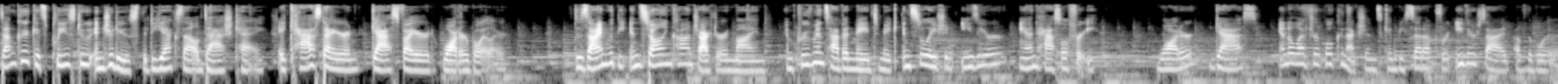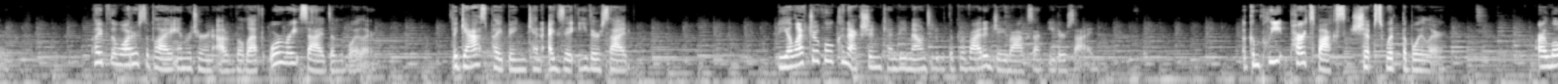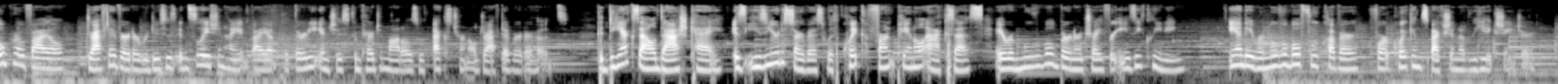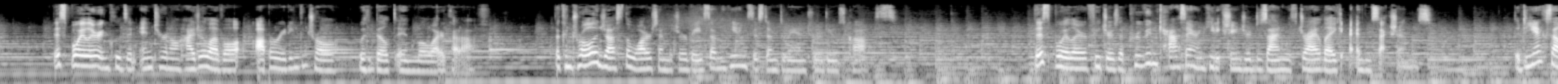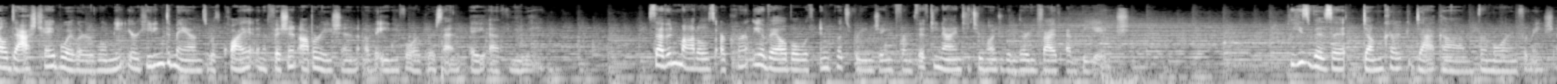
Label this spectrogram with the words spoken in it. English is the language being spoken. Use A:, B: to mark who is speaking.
A: Dunkirk is pleased to introduce the DXL K, a cast iron, gas fired water boiler. Designed with the installing contractor in mind, improvements have been made to make installation easier and hassle free. Water, gas, and electrical connections can be set up for either side of the boiler. Pipe the water supply and return out of the left or right sides of the boiler. The gas piping can exit either side. The electrical connection can be mounted with the provided J-box on either side. A complete parts box ships with the boiler. Our low profile draft diverter reduces installation height by up to 30 inches compared to models with external draft diverter hoods. The DXL K is easier to service with quick front panel access, a removable burner tray for easy cleaning, and a removable flue cover for a quick inspection of the heat exchanger. This boiler includes an internal Hydrolevel operating control with built in low water cutoff. The control adjusts the water temperature based on the heating system demand to reduce costs. This boiler features a proven cast iron heat exchanger design with dry leg end sections. The DXL-K boiler will meet your heating demands with quiet and efficient operation of 84% AFUE. Seven models are currently available with inputs ranging from 59 to 235 MBH. please visit dunkirk.com for more information.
